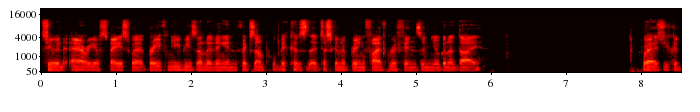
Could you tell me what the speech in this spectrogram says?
to an area of space where brave newbies are living in, for example, because they're just going to bring five griffins and you're going to die. Whereas you could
